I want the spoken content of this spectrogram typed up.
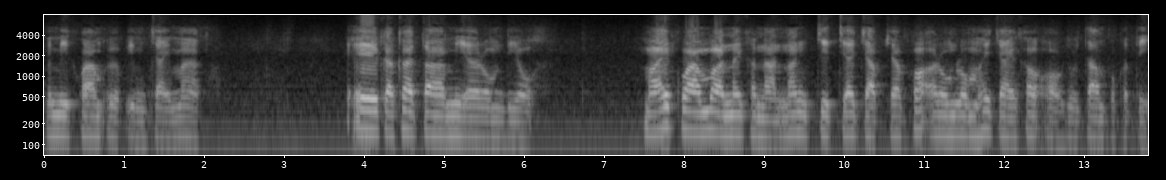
ไม่มีความเอิบอิ่มใจมาก เอกคตามีอารมณ์เดียว หมายความว่าในขณะนั้นจิตจะจับเฉพาะอารมณ์ลมให้ใจเข้าออกอยู่ตามปกติ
